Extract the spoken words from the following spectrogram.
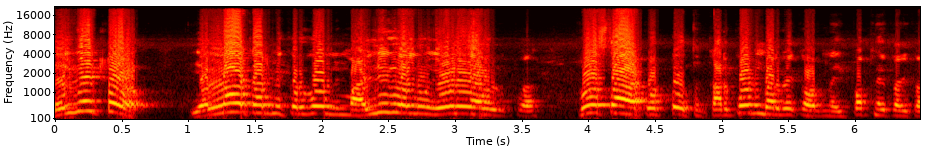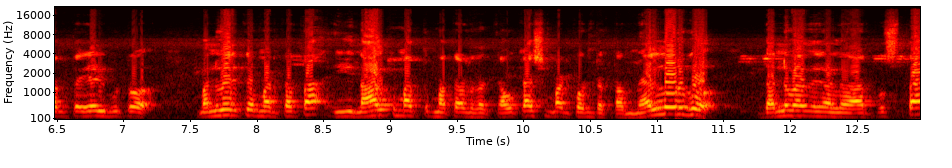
ದಯವಿಟ್ಟು ಎಲ್ಲಾ ಕಾರ್ಮಿಕರಿಗೂ ನಿಮ್ಮ ಹಳ್ಳಿಗಳಲ್ಲೂ ಹೇಳಿ ಪ್ರೋತ್ಸಾಹ ಕೊಟ್ಟು ಕರ್ಕೊಂಡು ಬರ್ಬೇಕು ಅವ್ರನ್ನ ಇಪ್ಪತ್ತನೇ ತಾರೀಕು ಅಂತ ಹೇಳ್ಬಿಟ್ಟು ಮನವರಿಕೆ ಮಾಡ್ಕೊತಾ ಈ ನಾಲ್ಕು ಮಾತು ಮಾತಾಡೋದಕ್ಕೆ ಅವಕಾಶ ಮಾಡಿಕೊಂಡು ತಮ್ಮೆಲ್ಲರಿಗೂ ಧನ್ಯವಾದಗಳನ್ನ ಅರ್ಪಿಸ್ತಾ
